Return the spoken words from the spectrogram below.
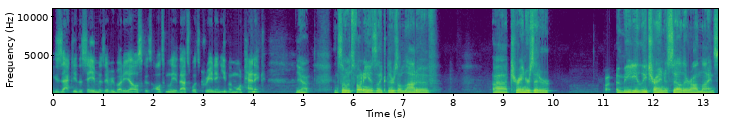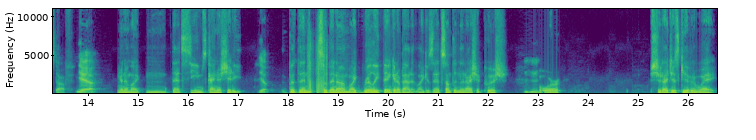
exactly the same as everybody else because ultimately that's what's creating even more panic Yeah. And so what's funny is like there's a lot of uh, trainers that are immediately trying to sell their online stuff. yeah And I'm like, mm, that seems kind of shitty. yeah But then, so then I'm like really thinking about it. Like, is that something that I should push hmm or should I just give it away?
